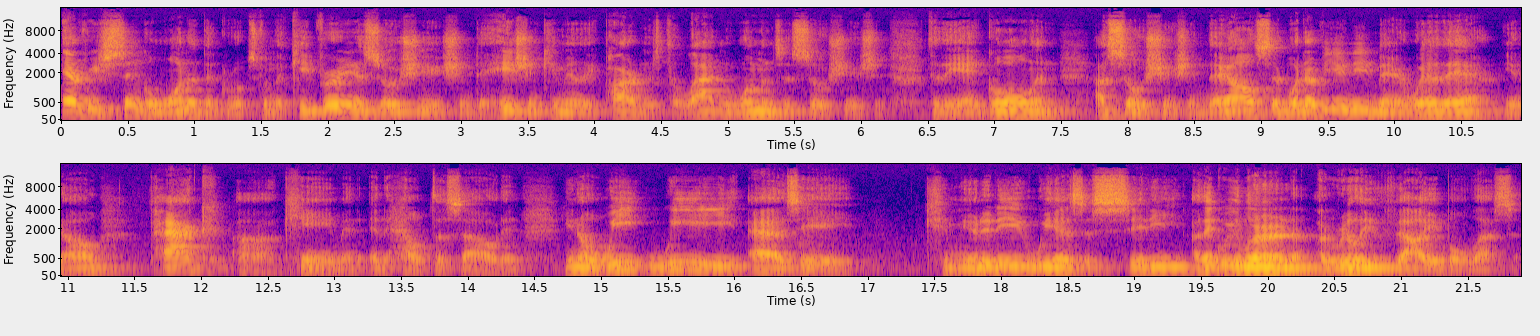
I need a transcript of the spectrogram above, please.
every single one of the groups, from the Cape Verdean Association to Haitian Community Partners to Latin Women's Association to the Angolan Association, they all said, whatever you need, Mayor, we're there, you know? PAC uh, came and, and helped us out. And, you know, we, we as a community, we as a city, I think we learned a really valuable lesson.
